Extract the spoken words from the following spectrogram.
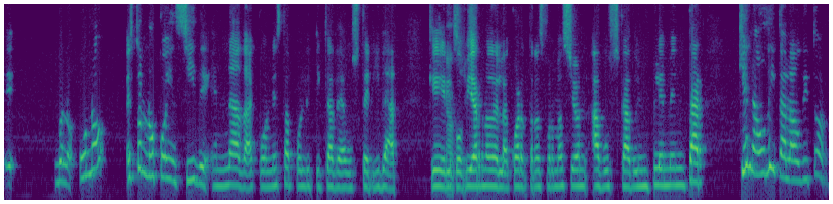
eh, bueno, uno, esto no coincide en nada con esta política de austeridad que el gobierno de la Cuarta Transformación ha buscado implementar. ¿Quién audita al auditor?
